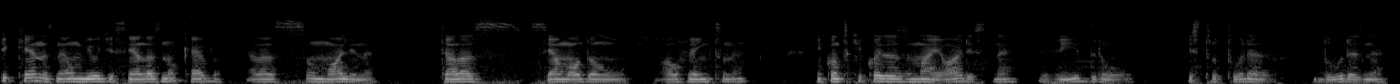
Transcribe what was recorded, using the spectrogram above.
pequenas, né? Humildes, assim, elas não quebram. Elas são mole, né? Então elas se amoldam ao vento, né? Enquanto que coisas maiores, né? Vidro, estruturas duras, né?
